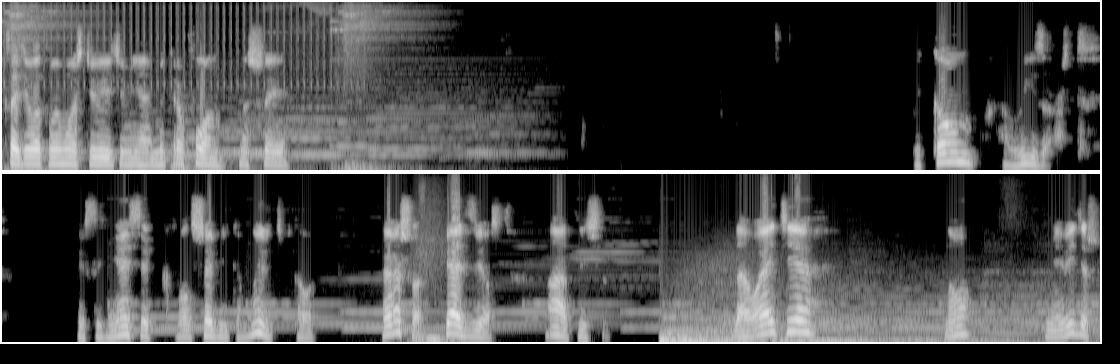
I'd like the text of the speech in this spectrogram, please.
Кстати, вот вы можете увидеть у меня микрофон на шее. Become a wizard. Присоединяйся к волшебникам. Ну или типа того. Хорошо, 5 звезд. А, отлично. Давайте. Ну, меня видишь?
